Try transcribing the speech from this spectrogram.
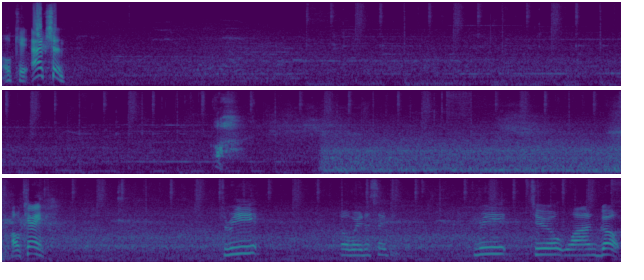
Okay, action. Oh. Okay, Three, oh wait a second. Three, two, one, go.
